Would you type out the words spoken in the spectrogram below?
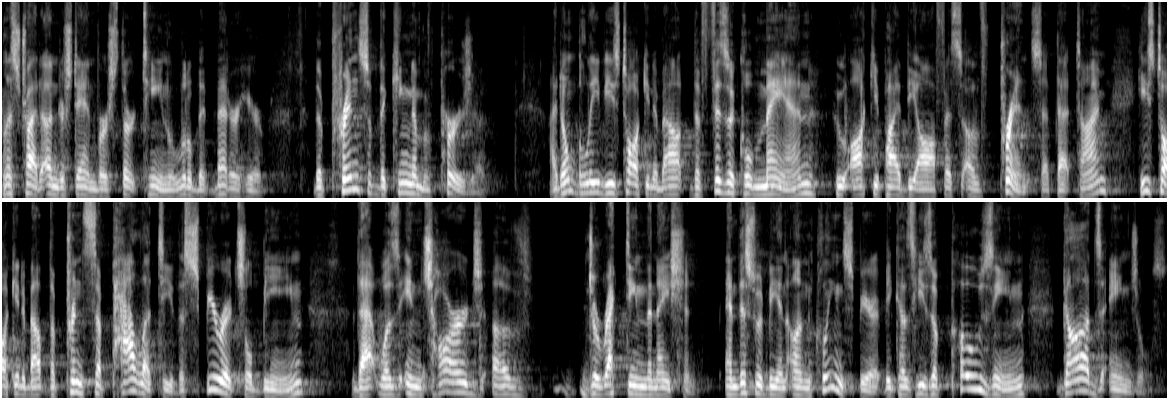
Let's try to understand verse 13 a little bit better here the prince of the kingdom of Persia. I don't believe he's talking about the physical man who occupied the office of prince at that time. He's talking about the principality, the spiritual being that was in charge of directing the nation. And this would be an unclean spirit because he's opposing God's angels.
